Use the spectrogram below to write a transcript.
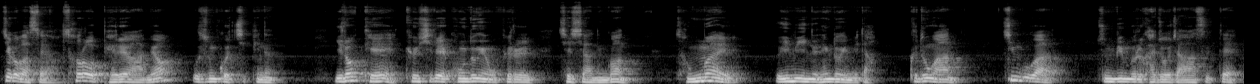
찍어봤어요. 서로 배려하며 웃음꽃이 피는 이렇게 교실의 공동의 목표를 제시하는 건 정말 의미 있는 행동입니다. 그동안 친구가 준비물을 가져오지 않았을 때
